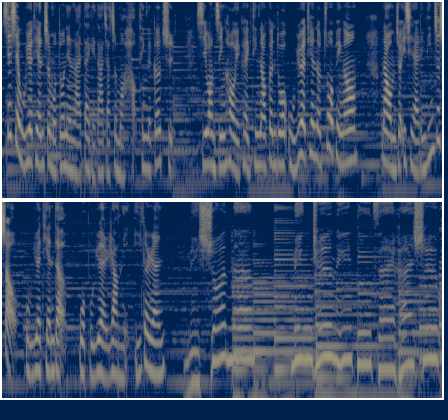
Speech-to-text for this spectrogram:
谢谢五月天这么多年来带给大家这么好听的歌曲，希望今后也可以听到更多五月天的作品哦。那我们就一起来聆听这首五月天的《我不愿让你一个人》。你说呢？明知你不在，还是会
